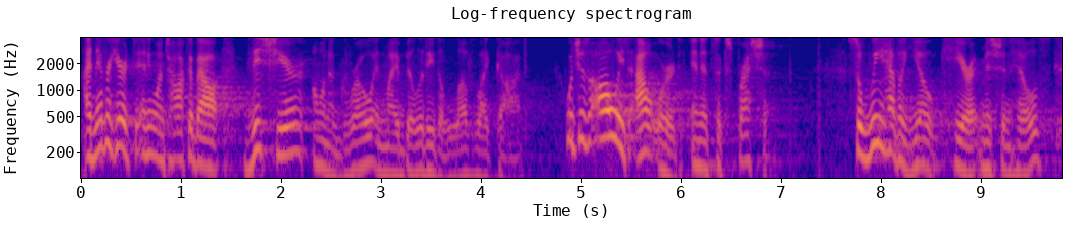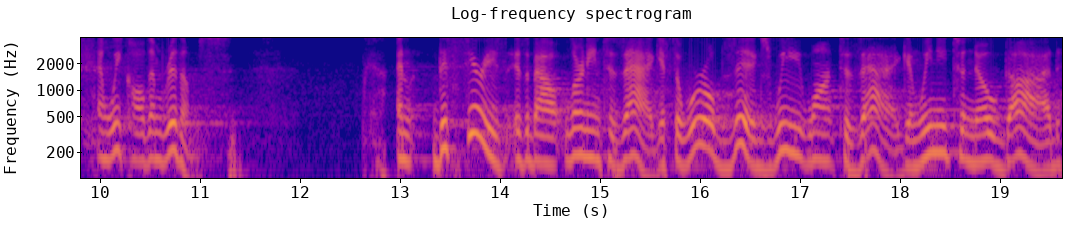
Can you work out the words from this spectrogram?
I never hear anyone talk about this year, I want to grow in my ability to love like God, which is always outward in its expression. So we have a yoke here at Mission Hills, and we call them rhythms. And this series is about learning to zag. If the world zigs, we want to zag, and we need to know God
